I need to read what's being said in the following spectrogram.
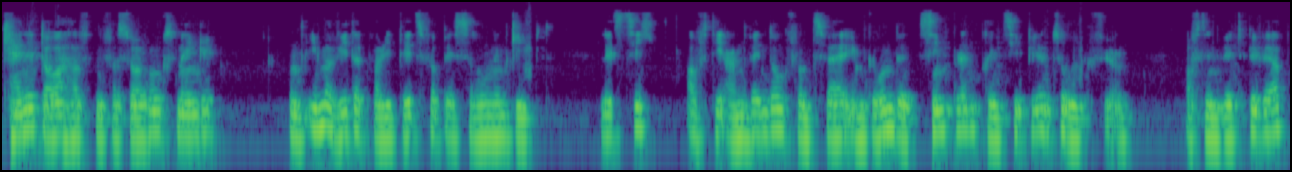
keine dauerhaften Versorgungsmängel und immer wieder Qualitätsverbesserungen gibt, lässt sich auf die Anwendung von zwei im Grunde simplen Prinzipien zurückführen, auf den Wettbewerb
